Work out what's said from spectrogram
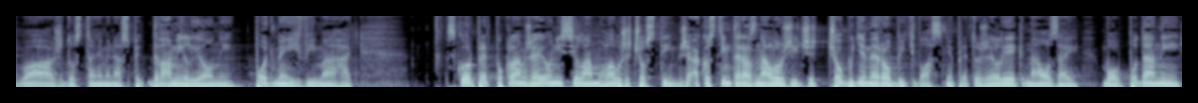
wow, že dostaneme naspäť 2 milióny, poďme ich vymáhať skôr predpokladám, že aj oni si lámu hlavu, že čo s tým, že ako s tým teraz naložiť, že čo budeme robiť vlastne, pretože liek naozaj bol podaný,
